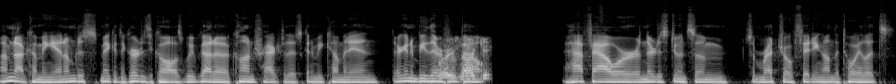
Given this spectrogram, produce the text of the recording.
I'm not coming in. I'm just making the courtesy calls. We've got a contractor that's going to be coming in. They're going to be there Well, for about a half hour, and they're just doing some some retrofitting on the toilets.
